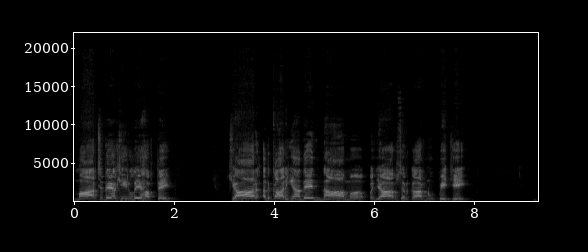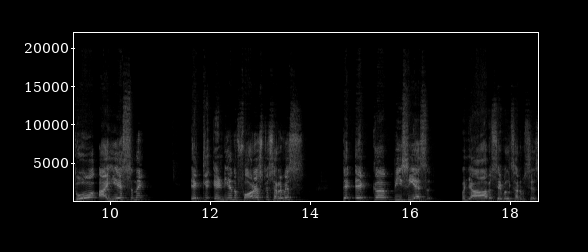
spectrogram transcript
ਮਾਰਚ ਦੇ ਅਖੀਰਲੇ ਹਫ਼ਤੇ ਚਾਰ ਅਧਿਕਾਰੀਆਂ ਦੇ ਨਾਮ ਪੰਜਾਬ ਸਰਕਾਰ ਨੂੰ ਭੇਜੇ। ਦੋ ਆਈਐਸ ਨੇ, ਇੱਕ ਇੰਡੀਅਨ ਫੋਰੈਸਟ ਸਰਵਿਸ ਤੇ ਇੱਕ ਪੀਸੀਐਸ ਪੰਜਾਬ ਸਿਵਲ ਸਰਵਿਸਿਜ਼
